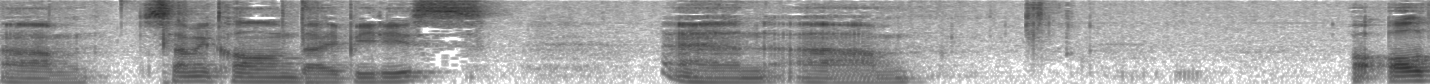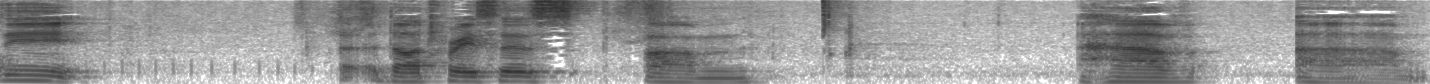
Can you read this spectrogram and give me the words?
um, semicolon diabetes and um, all the uh, dot phrases um, have um,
